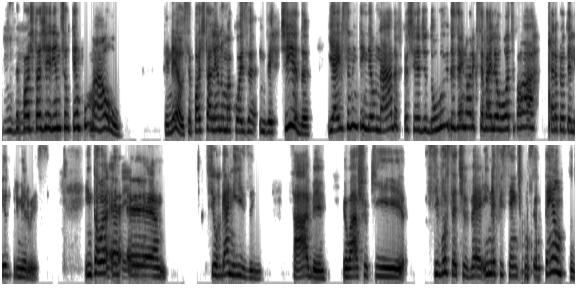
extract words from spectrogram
Uhum. Você pode estar tá gerindo seu tempo mal, entendeu? Você pode estar tá lendo uma coisa invertida e aí você não entendeu nada, fica cheia de dúvidas, e aí na hora que você vai ler o outro, você fala, ah, era para eu ter lido primeiro esse. Então, é, é, é, se organizem, sabe? Eu acho que se você tiver ineficiente com o seu tempo,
